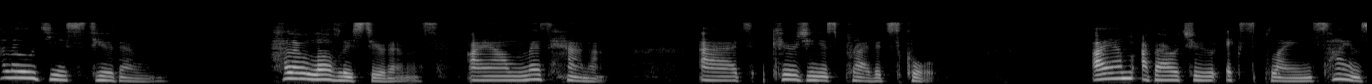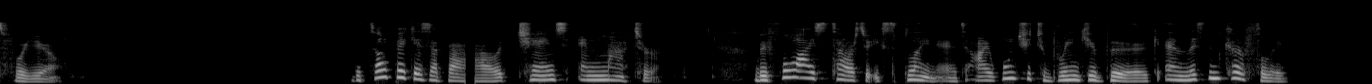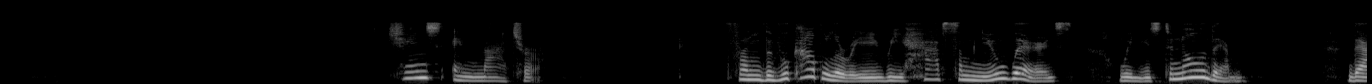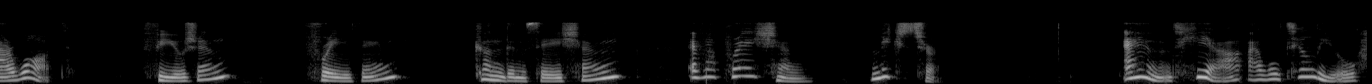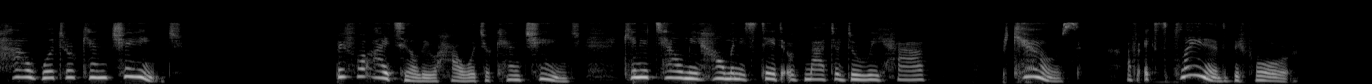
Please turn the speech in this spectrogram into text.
Hello, dear student. Hello, lovely students. I am Miss Hana at Kurd Genius Private School. I am about to explain science for you. The topic is about change in matter. Before I start to explain it, I want you to bring your book and listen carefully. Change in matter. From the vocabulary, we have some new words. We need to know them. They are what? Fusion, freezing, condensation, evaporation, mixture. And here I will tell you how water can change. Before I tell you how water can change, can you tell me how many states of matter do we have? Because I've explained it before.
